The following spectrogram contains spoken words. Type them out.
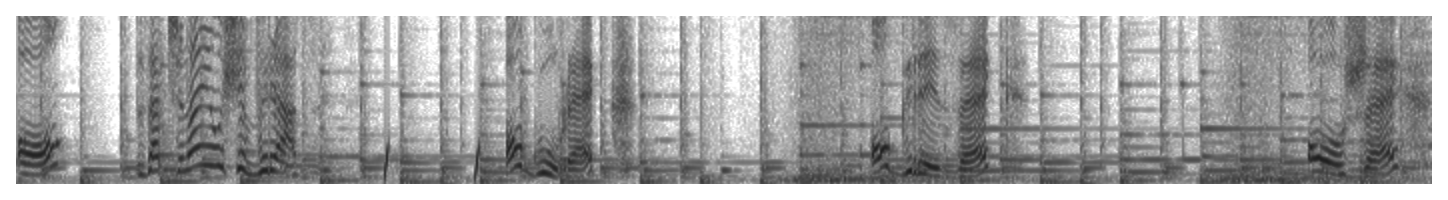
O zaczynają się wyrazy ogórek, ogryzek, orzech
